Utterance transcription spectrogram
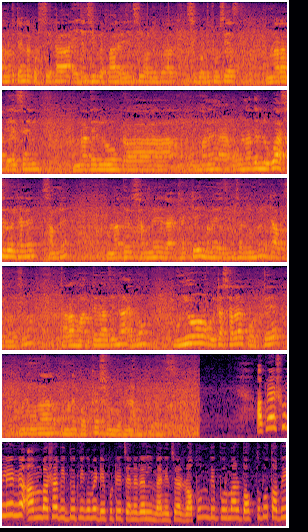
আমরা তো টেন্ডার করছি। এটা এজেন্সির ব্যাপার এজেন্সি অল সিকিউরিটি ফোর্সেস ওনারা পেয়েছেন, ওনাদের লোক মানে ওনাদের লোকও আসছিল ওইখানে সামনে। ওনাদের সামনে থেকেই মানে এজেন্সির জন্য এটা আলোচনা হয়েছিল। তারা মানতে রাজি না এবং উনিও ওইটা ছাড়া করতে মানে ওনার মানে পক্ষে সম্ভব না। আপনারা শুনলেন আমবাসা বিদ্যুৎ নিগমের ডেপুটি জেনারেল ম্যানেজার রতন দেববর্মার বক্তব্য। তবে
